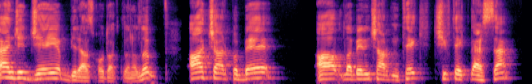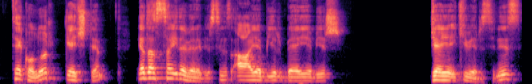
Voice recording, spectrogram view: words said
Bence C'ye biraz odaklanalım. A çarpı B A ile B'nin çarpımı tek. Çift eklersem tek olur. Geçtim. Ya da sayı da verebilirsiniz. A'ya 1, B'ye 1, C'ye 2 verirsiniz.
